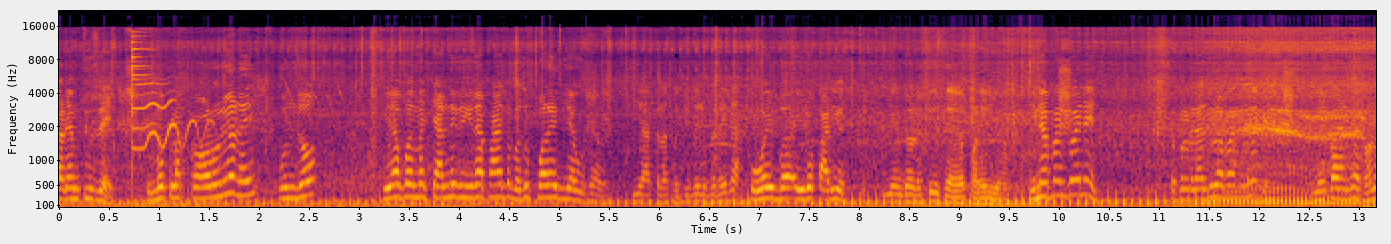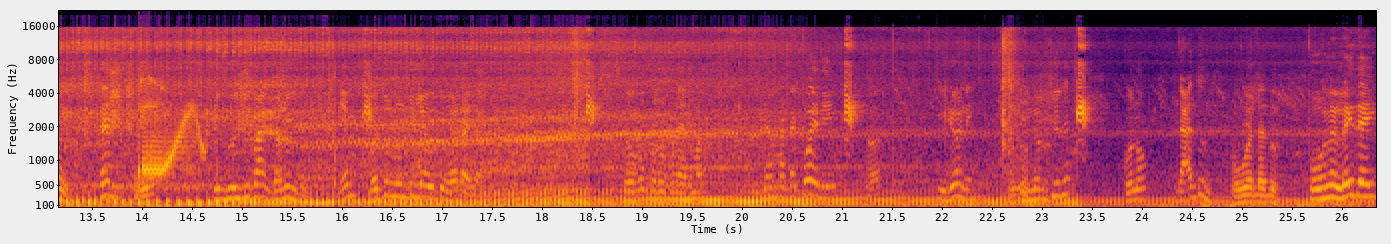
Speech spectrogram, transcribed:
તાણે એમ ચૂસે એમાં પેલા કળો રહ્યો ને પૂંજો એના પર મેં ચાંદની રીંગણા ફાય તો બધું પડે જ લેવું છે હવે. પેલા સુધી ભરી ભરાઈ ગયા? ઓય હીરો કાઢ્યો. એમ જોડે શું છે પડી ગયો એના પણ કોઈ નહીં. તો પેલા રાજુલા પાસે લે કે? પણ છે ઘણું છે ને? એ પાસે ઘણું છે. એમ? બધું લૂંટી લેવું તું વરાય તો શું કરવું પડે એમાં એના માટે કોઈ નહીં. હા. હીરો ને એનું નામ શું છે? કોનું? દાદુ ઓય દાદુ. પોહને લઈ જાય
